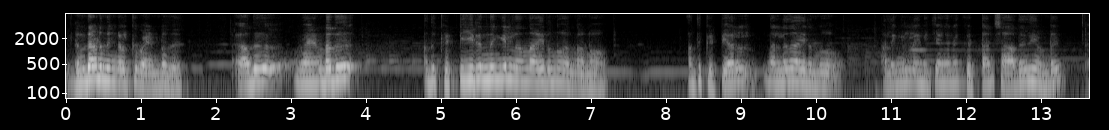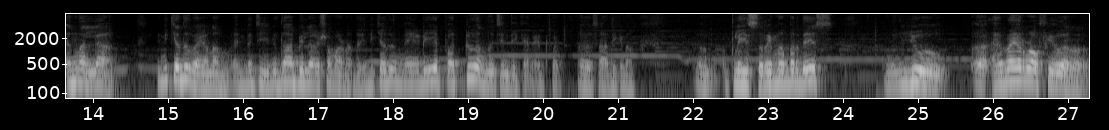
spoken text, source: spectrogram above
എന്താണ് നിങ്ങൾക്ക് വേണ്ടത്? അത് വേണ്ടത് അത് കിട്ടിയിരുന്നെങ്കിൽ നന്നായിരുന്നു എന്നാണോ? അത് കിട്ടിയാൽ നല്ലതായിരുന്നു. അല്ലെങ്കിൽ എനിക്ക് അങ്ങനെ കിട്ടാൻ സാധ്യതയുണ്ട് എന്നല്ല. എനിക്കത് വേണം. എന്റെ ജീവിതാഭിലാഷമാണത്. എനിക്കത് നേടിയേ പറ്റൂ എന്ന് ചിന്തിക്കാനായിട്ട് സാധിക്കണം. Please remember this you aware of your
